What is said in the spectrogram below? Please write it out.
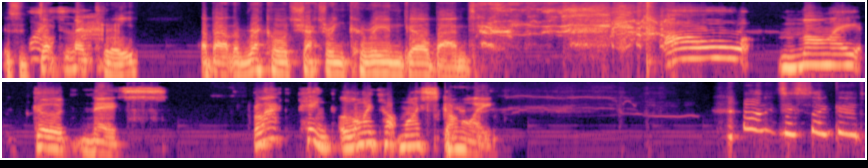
It's a What documentary about the record shattering Korean girl band. Oh, my goodness. Black Pink, light up my sky. oh, this is so good.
